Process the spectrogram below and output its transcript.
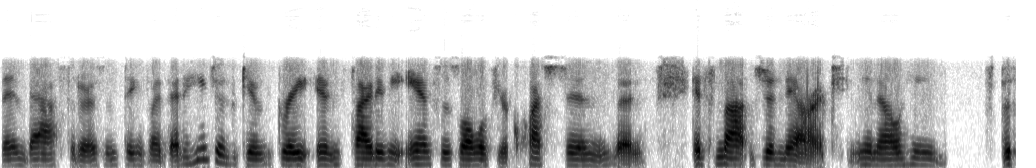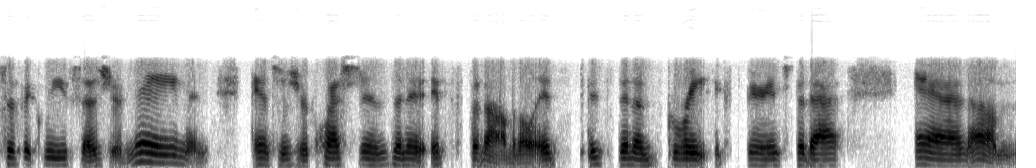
the ambassadors and things like that. And he just gives great insight and he answers all of your questions and it's not generic. You know, he specifically says your name and answers your questions and it, it's phenomenal. It's it's been a great experience for that. And um,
